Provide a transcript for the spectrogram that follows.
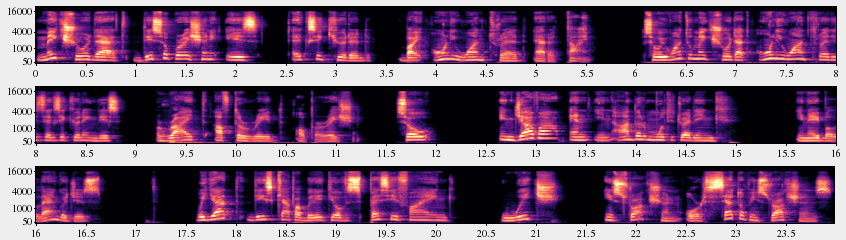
make sure that this operation is executed by only one thread at a time. So we want to make sure that only one thread is executing this write after read operation. So in Java and in other multi-threading enabled languages, we got this capability of specifying which instruction or set of instructions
